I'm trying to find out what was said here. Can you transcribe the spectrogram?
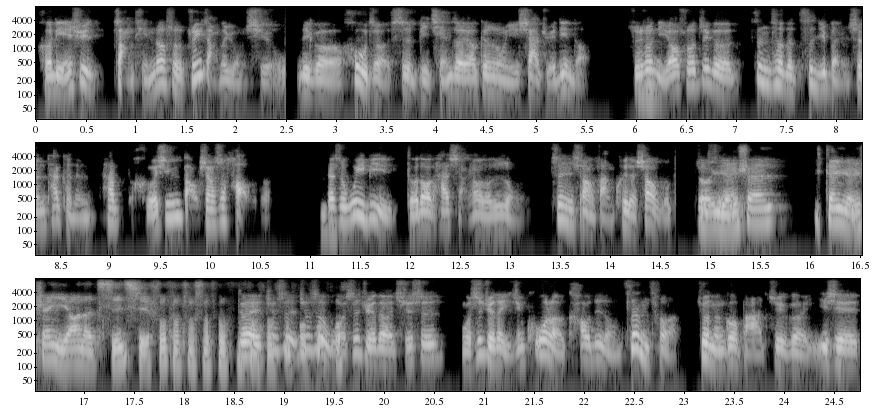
和连续涨停的时候追涨的勇气，那个后者是比前者要更容易下决定的。所以说你要说这个政策的刺激本身，它可能它核心导向是好的，但是未必得到它想要的这种正向反馈的效果。就是人生跟人生一样的起起伏伏伏伏伏。对，就是就是，我是觉得其实我是觉得已经过了靠这种政策。就能够把这个一些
